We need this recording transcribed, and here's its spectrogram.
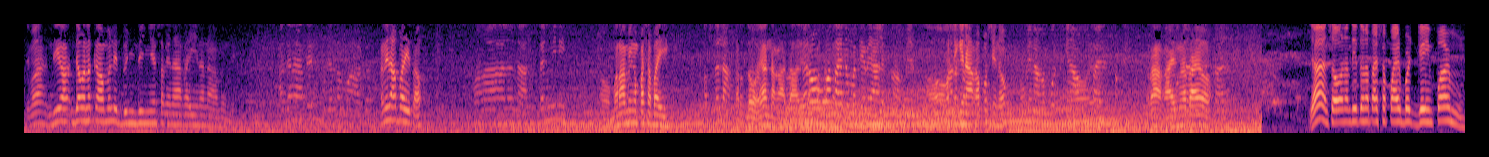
Di ba? Hindi, hindi ako nagkamali. Doon din yan sa kinakainan namin eh. Aga natin, magandang maaga. Kanina ka pa dito? Mga ano na, 10 minutes. Oh, maraming ang pasabay. Tatlo lang. Tatlo, ayan, nakadali Pero ng kuha tayo ng materials mamaya. Oo, kasi kinakapos yun, no? Okay na kapos, kinakapos tayo ng stock eh. Tara, kain muna tayo. Yan, so nandito na tayo sa Firebird Game Farm.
